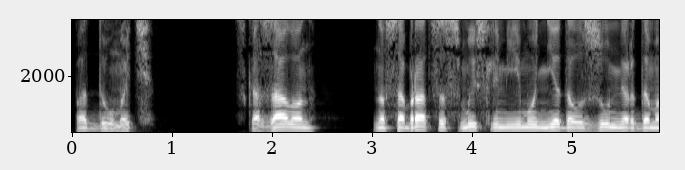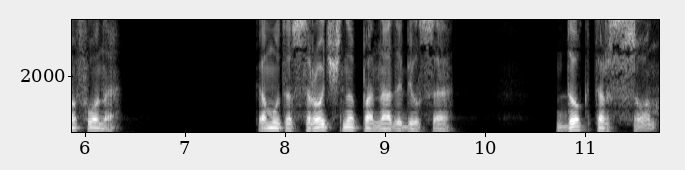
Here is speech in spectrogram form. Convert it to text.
подумать», — сказал он, но собраться с мыслями ему не дал зуммер домофона. Кому-то срочно понадобился доктор Сон.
